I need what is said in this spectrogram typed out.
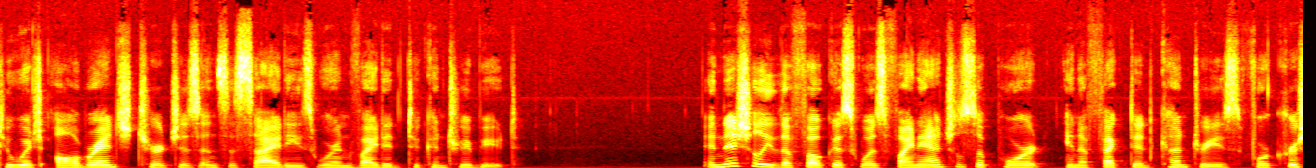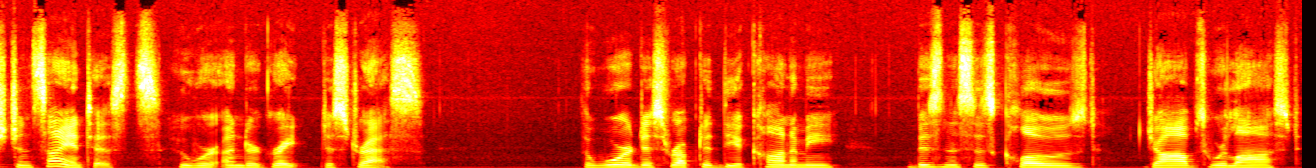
to which all branch churches and societies were invited to contribute. Initially, the focus was financial support in affected countries for Christian scientists who were under great distress. The war disrupted the economy, businesses closed, jobs were lost,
